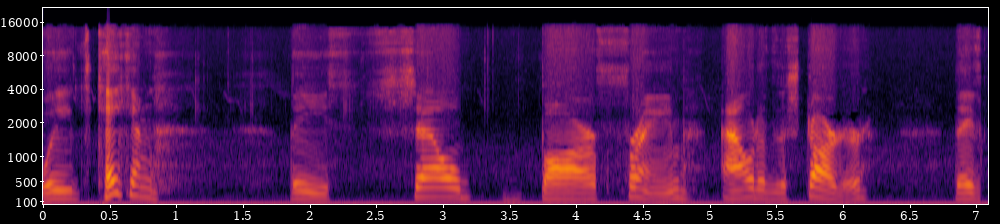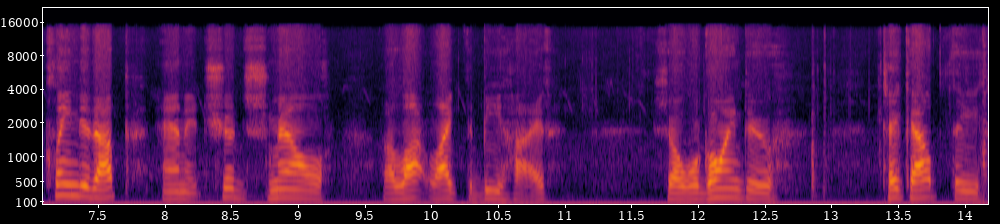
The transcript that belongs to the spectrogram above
We've taken the cell bar frame out of the starter. They've cleaned it up and it should smell a lot like the beehive. So we're going to take out the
